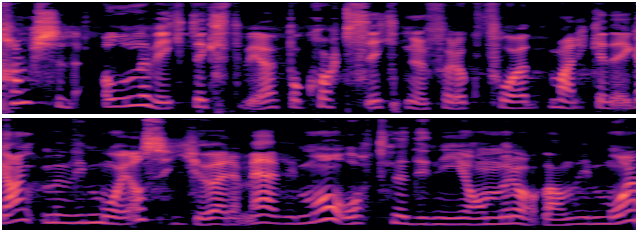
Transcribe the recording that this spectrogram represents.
kanskje det aller viktigste vi gjør på kort sikt nå for å få markedet i gang. Men vi må jo også gjøre mer. Vi må åpne de nye områdene. Vi må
